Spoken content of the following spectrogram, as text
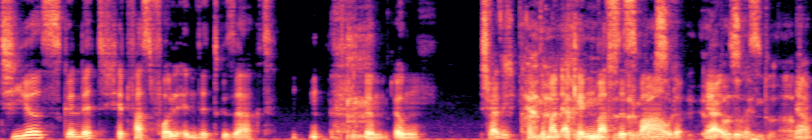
Tierskelett. Ich hätte fast vollendet gesagt. ähm, ich weiß nicht, konnte man erkennen, was das war? Oder ja, irgendwas. Ja.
